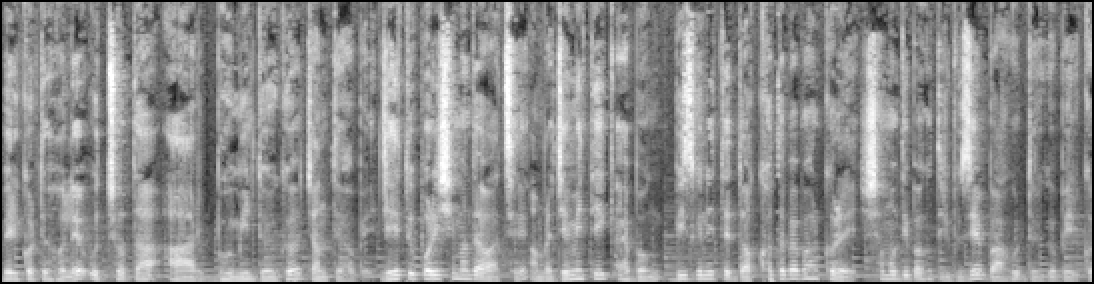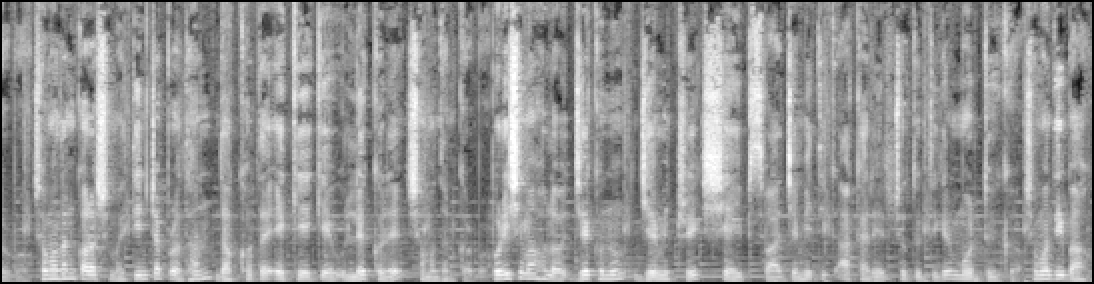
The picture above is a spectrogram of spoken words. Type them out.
বের করতে হলে উচ্চতা আর ভূমির দৈর্ঘ্য জানতে হবে। যেহেতু পরিসীমা দেওয়া আছে, আমরা জ্যামিতিক এবং বীজগণিতের দক্ষতা ব্যবহার করে সমদ্বিবাহু ত্রিভুজের বাহুর দৈর্ঘ্য বের করব। সমাধান করার সময় তিনটা প্রধান দক্ষতা একে একে উল্লেখ করে সমাধান করব। পরিসীমা হলো যে কোনো জিওমেট্রিক শেপস বা জ্যামিতিক আকারের চতুর্দিকের মোট দৈর্ঘ্য। সমদ্বিবাহু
